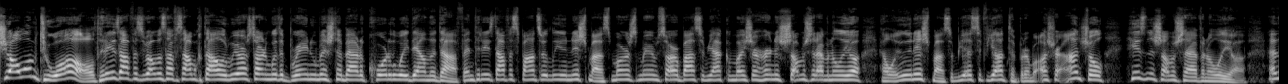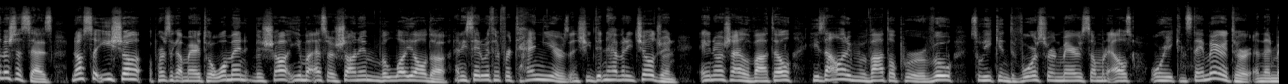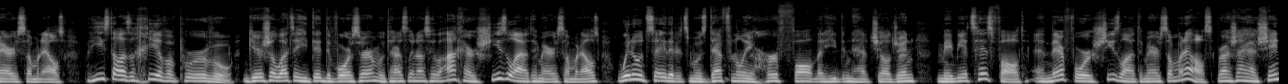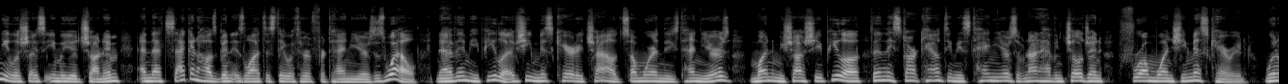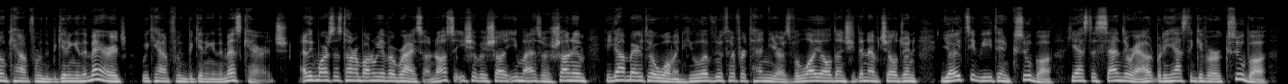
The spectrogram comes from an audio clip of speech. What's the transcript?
Shalom to all. Today's office of Daf Samach We are starting with a brand new mission about a quarter of the way down the daf. And today's daf is sponsored Leo Nishmas, Mars Miriam Sar Basar Yaakov Moshe Her Neshama should have an Aliyah, and Leo Nishmas, Yosef but Rabbi Asher Anshel, his Neshama should have an Aliyah. And the Mishnah says, Nasa Isha, a person got married to a woman, Visha Ima Eser Shanim V'lo and he stayed with her for ten years, and she didn't have any children. Einor Shai Levatel, he's not allowed to be Mevatel per Ravu, so he can divorce her and marry someone else, or he can stay married to her and then marry someone else. But he still has a Chiyav of per Ravu. Girsha, let's say he did divorce her, Mutar she's allowed to marry someone else. We don't say that it's most definitely her fault that he didn't have children. Maybe it's his fault, and therefore she's allowed to marry someone else. Rashai Hasheni l'shais shanim, and that second husband is allowed to stay with her for ten years as well. Hipila, if she miscarried a child somewhere in these ten years, then they start counting these ten years of not having children from when she miscarried. We don't count from the beginning of the marriage; we count from the beginning of the miscarriage. I think Marcus Tanabon, we have a brisa. Ima. He got married to a woman. He lived with her for ten years. V'lo then she didn't have children. Yaitzi and ksuba. He has to send her out, but he has to give her a ksuba.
